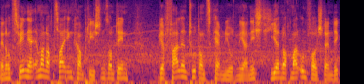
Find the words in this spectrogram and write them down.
Denn uns fehlen ja immer noch zwei Incompletions und den Gefallen tut uns Cam Newton ja nicht, hier nochmal unvollständig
